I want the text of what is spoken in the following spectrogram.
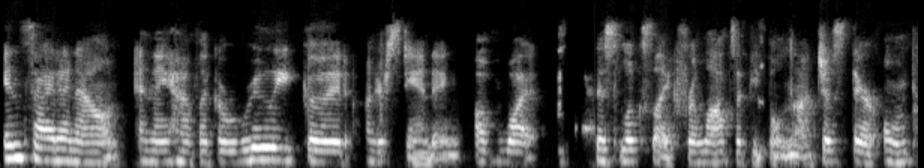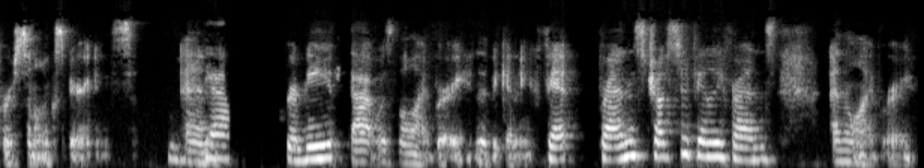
inside and out and they have like a really good understanding of what this looks like for lots of people not just their own personal experience. Mm-hmm. And yeah. for me that was the library in the beginning. Fa- friends trusted family friends and the library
